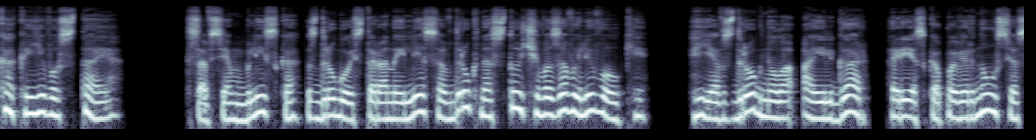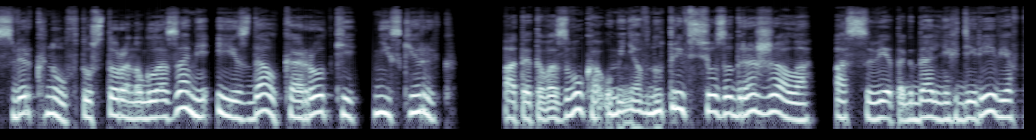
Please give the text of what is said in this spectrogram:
как и его стая. Совсем близко, с другой стороны леса, вдруг настойчиво завыли волки. Я вздрогнула, а Ильгар резко повернулся, сверкнул в ту сторону глазами и издал короткий низкий рык. От этого звука у меня внутри все задрожало, а с веток дальних деревьев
